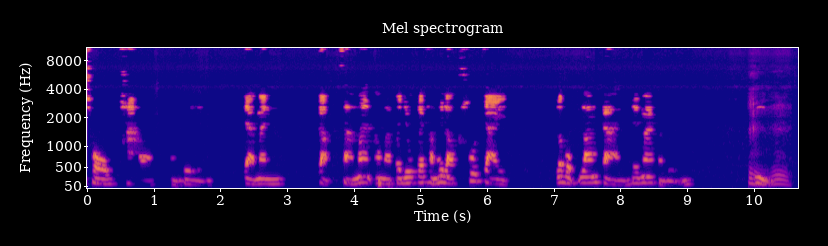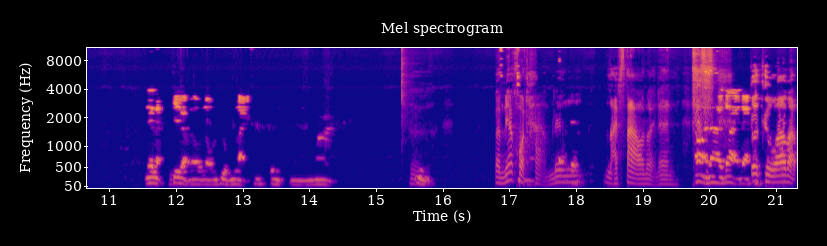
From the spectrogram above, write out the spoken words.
โชว์ข่าวของตัวเองแต่มันกลับสามารถเอามาประยุกต์และทำให้เราเข้าใจ ระบบร่างกายได้มากกว่าเดิมอืมอืม นี่แหละ ที่แบบเราเราหลงไหลทั้งคนมากเออแบบเนี้ยขอถามเรื่องไลฟ์สไตล์หน่อยนั่นอ่าได้ได้ได้ก็คือว่าแบบ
